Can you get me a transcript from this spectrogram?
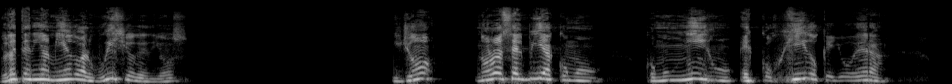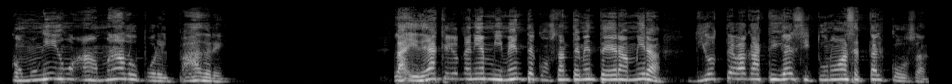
Yo le tenía miedo al juicio de Dios. Y yo no lo servía como, como un hijo escogido que yo era, como un hijo amado por el Padre. Las ideas que yo tenía en mi mente constantemente eran, mira, Dios te va a castigar si tú no haces tal cosa.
